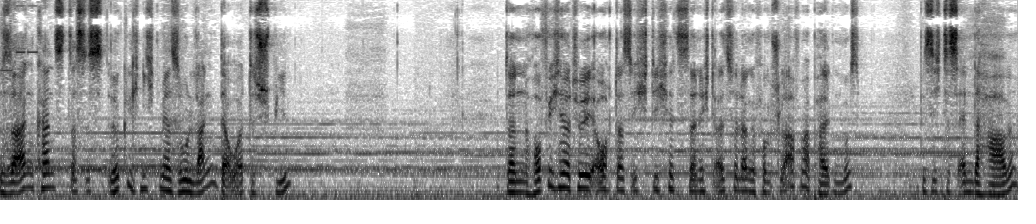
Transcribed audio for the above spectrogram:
sagen kannst, dass es wirklich nicht mehr so lang dauert, das Spiel, dann hoffe ich natürlich auch, dass ich dich jetzt da nicht allzu lange vom Schlafen abhalten muss, bis ich das Ende habe.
